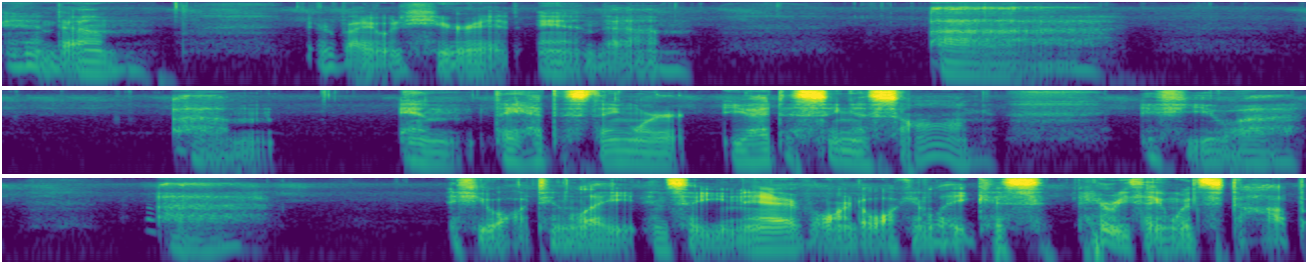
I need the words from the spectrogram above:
And um, everybody would hear it. And um, uh, um, and they had this thing where you had to sing a song if you uh, uh, if you walked in late, and so you never wanted to walk in late because everything would stop,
